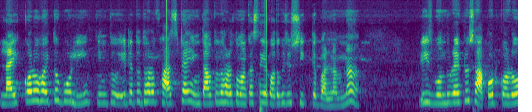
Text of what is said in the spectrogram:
লাইক করো হয়তো বলি, কিন্তু এটা তো ধরো ফার্স্ট টাইম তাও তো ধরো তোমার কাছ থেকে কত কিছু শিখতে পারলাম না। প্লিজ বন্ধুরা একটু সাপোর্ট করো।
